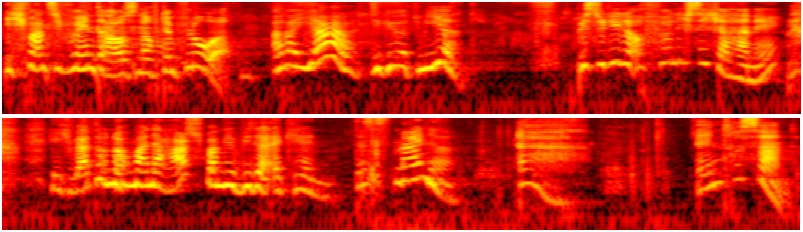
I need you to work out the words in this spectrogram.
Ich fand sie vorhin draußen auf dem Flur. Aber ja, die gehört mir. Bist du dir da auch völlig sicher, Hanne? Ich werde doch noch meine Haarspange wiedererkennen. Das ist meine. Ach, interessant.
